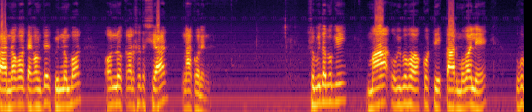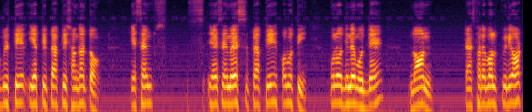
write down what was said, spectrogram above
তার নগদ অ্যাকাউন্টের পিন নম্বর অন্য কারোর সাথে শেয়ার না করেন। সুবিধাভোগী মা অভিভাবক কর্তৃক তার মোবাইলে উপবৃত্তির ইএফটি প্রাপ্তি সংক্রান্ত S M S M S প্রাপ্তি পরবর্তী পনেরো দিনের মধ্যে নন ট্রান্সফারেবল পিরিয়ড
